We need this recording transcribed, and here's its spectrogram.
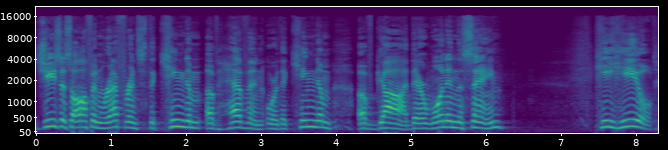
Jesus often referenced the kingdom of heaven or the kingdom of God. They're one and the same. He healed,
